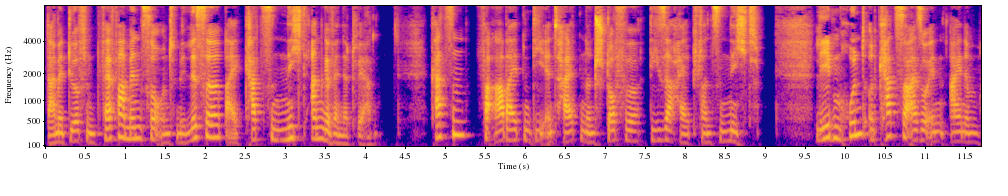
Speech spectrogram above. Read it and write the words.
Damit dürfen Pfefferminze und Melisse bei Katzen nicht angewendet werden. Katzen verarbeiten die enthaltenen Stoffe dieser Heilpflanzen nicht. Leben Hund und Katze also in einem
